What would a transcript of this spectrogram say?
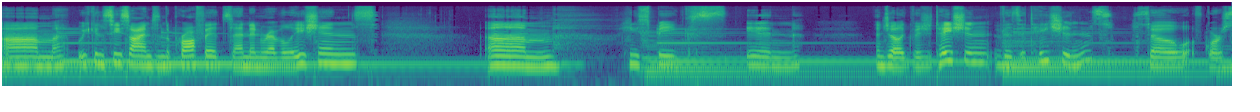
Um, we can see signs in the prophets and in Revelations. Um, he speaks in angelic visitation visitations. So, of course,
